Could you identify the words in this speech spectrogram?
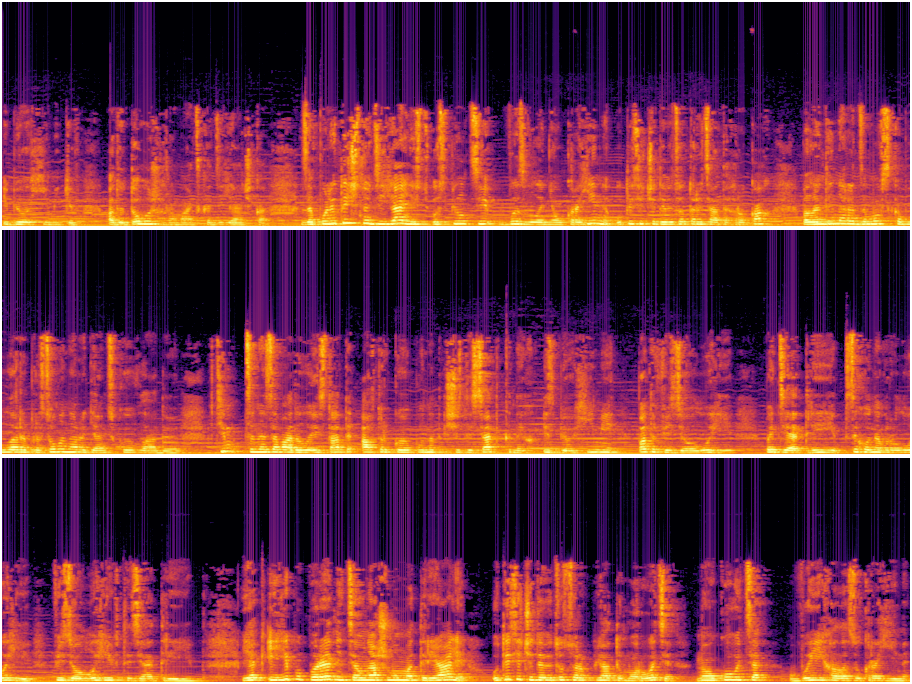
і біохіміків, а до того ж громадська діячка. За політичну діяльність у спілці визволення України у 1930-х роках Валентина Радзимовська була репресована радянською владою. Втім, це не завадило їй стати авторкою понад 60 книг із біохімії, патофізіології, педіатрії, психоневрології, фізіології, фтизіатрії. Як і її попередниця у нашому матеріалі, у 1945 році науковиця виїхала з України,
